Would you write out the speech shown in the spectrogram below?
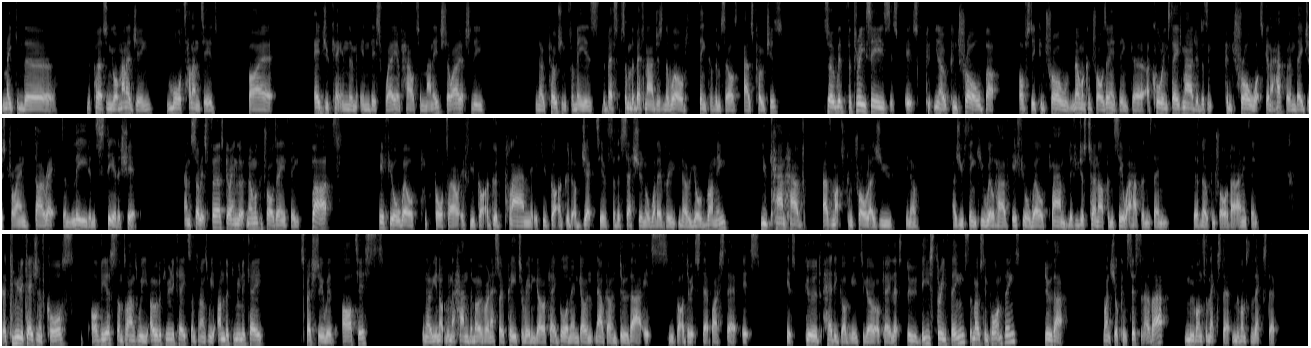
making the the person you're managing more talented by educating them in this way of how to manage. So I actually you know, coaching for me is the best. Some of the best managers in the world think of themselves as coaches. So with the three C's, it's it's you know control, but obviously control. No one controls anything. Uh, a calling stage manager doesn't control what's going to happen. They just try and direct and lead and steer the ship. And so it's first going, look, no one controls anything, but if you're well thought out, if you've got a good plan, if you've got a good objective for the session or whatever you know you're running, you can have as much control as you you know as you think you will have if you're well planned. But if you just turn up and see what happens, then there's no control about anything. Uh, communication, of course, obvious. Sometimes we over communicate, sometimes we under communicate, especially with artists. You know you're not going to hand them over an sop to read and go okay go on then go and now go and do that. It's you've got to do it step by step. It's it's good pedagogy to go okay let's do these three things the most important things do that. Once you're consistent at that move on to the next step move on to the next step.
